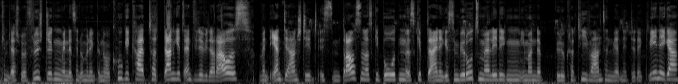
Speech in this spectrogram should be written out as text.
kommt erstmal Frühstücken, wenn jetzt nicht unbedingt nur eine Kuh gekalbt hat. Dann geht es entweder wieder raus. Wenn Ernte ansteht, ist draußen was geboten. Es gibt da einiges im Büro zum Erledigen. Ich meine, der Bürokratie-Wahnsinn wird nicht direkt weniger.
